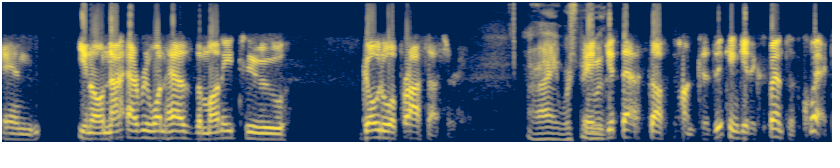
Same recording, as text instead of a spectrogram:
And, you know, not everyone has the money to go to a processor All right, we're speaking and with get that stuff done because it can get expensive quick.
